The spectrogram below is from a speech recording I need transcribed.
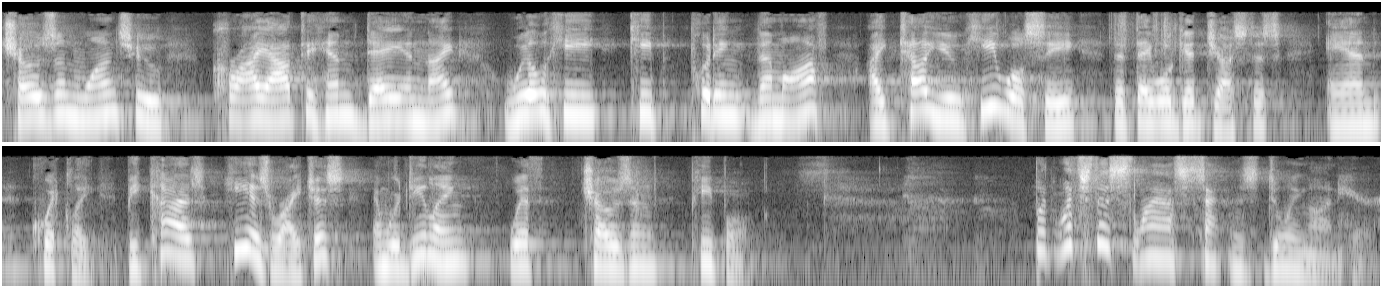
chosen ones who cry out to him day and night? Will he keep putting them off? I tell you, he will see that they will get justice and quickly because he is righteous and we're dealing with chosen people. But what's this last sentence doing on here?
